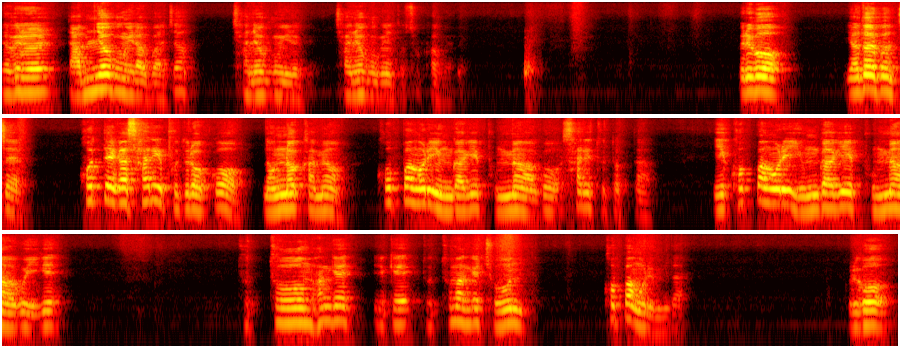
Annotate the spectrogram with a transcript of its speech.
여기를 남녀궁이라고 하죠. 자녀궁이 자녀궁에 또 속하고요. 그리고 여덟 번째 콧대가 살이 부드럽고 넉넉하며 콧방울이 윤곽이 분명하고 살이 두텁다. 이 콧방울이 윤곽이 분명하고 이게 두툼한 게 이렇게 두툼한 게 좋은 콧방울입니다. 그리고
